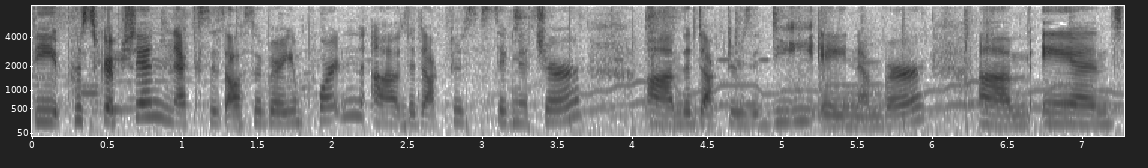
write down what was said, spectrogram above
The prescription next is also very important. Uh, the doctor's signature, um, the doctor's DEA number, um, and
